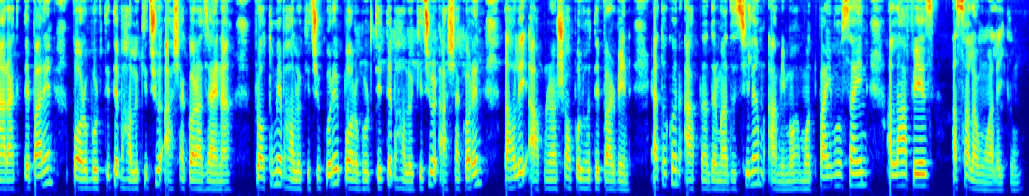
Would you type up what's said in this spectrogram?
না রাখতে পারেন, পরবর্তীতে ভালো কিছু আশা করা যায় না। প্রথমে ভালো কিছু করে পরবর্তীতে ভালো কিছুর আশা করেন তাহলে আপনারা সফল হতে পারবেন। এতক্ষণ আপনাদের মাঝে ছিলাম আমি মোহাম্মদ পাইম হোসাইন। আল্লাহ হাফেজ। আসসালামু আলাইকুম।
